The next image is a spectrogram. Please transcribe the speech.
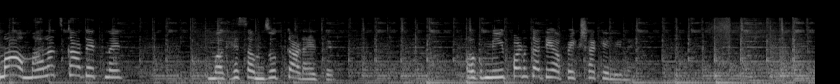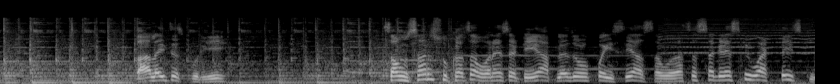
मग आम्हालाच का देत नाहीत? मग हे समजूत काढायचे. मग मी पण कधी अपेक्षा केली नाही. चालायचंच पुरी. संसार सुखाचा होण्यासाठी आपल्याजवळ पैसे असावं असं सगळ्यासनी वाटतंयच की.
